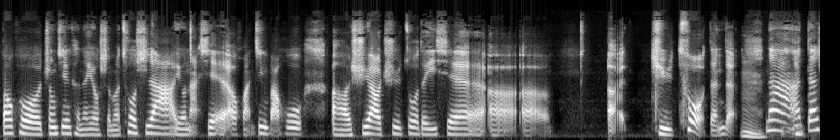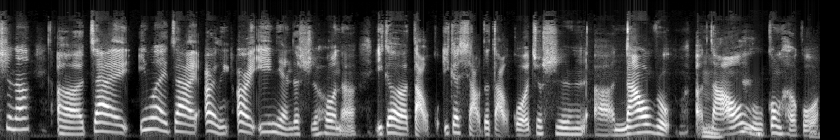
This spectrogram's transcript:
包括中间可能有什么措施啊，有哪些呃环境保护呃需要去做的一些呃呃呃举措等等。嗯，那但是呢。呃，在因为在二零二一年的时候呢，一个岛一个小的岛国就是呃瑙鲁呃瑙鲁共和国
